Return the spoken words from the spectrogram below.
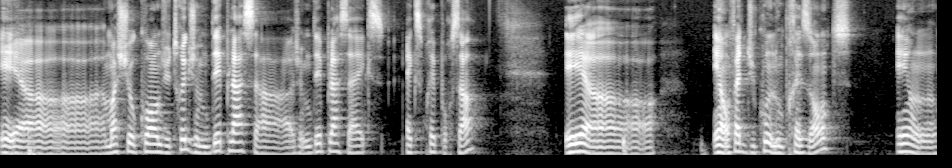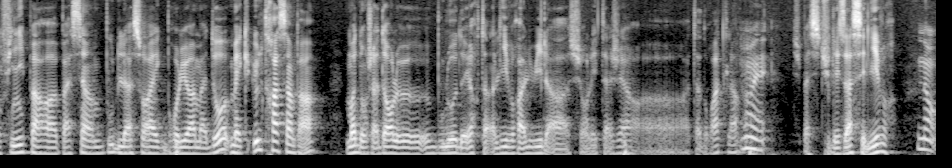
Et euh, moi, je suis au courant du truc. Je me déplace à, je me déplace à exprès pour ça. Et, euh, et en fait, du coup, on nous présente et on finit par euh, passer un bout de la soirée avec Brolio Amado. Mec ultra sympa. Moi, dont j'adore le boulot. D'ailleurs, tu as un livre à lui là sur l'étagère euh, à ta droite là. Ouais. Je sais pas si tu les as ces livres. Non.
